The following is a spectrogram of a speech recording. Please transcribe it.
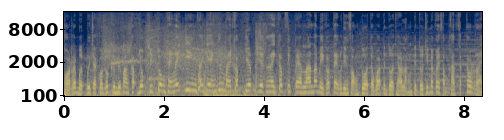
ขอระเบิดปืนจากคนก็คืนไปบังครับยกชิดจ้วงแทงและยิงทะแยงขึ้นไปครับเย็บยังไงครับ 18 ล้านดาเมจเขาแตกไปถึง 2 ตัว แต่ว่าเป็นตัวแถวหลังเป็นตัวที่ไม่ค่อยสำคัญสักเท่าไหร่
